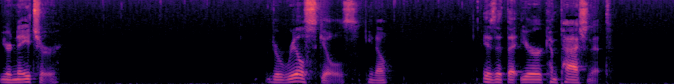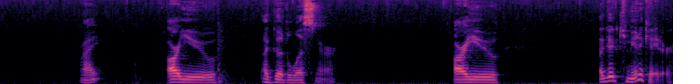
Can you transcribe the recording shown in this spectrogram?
your nature, your real skills, you know? Is it that you're compassionate? Right? Are you a good listener? Are you a good communicator?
